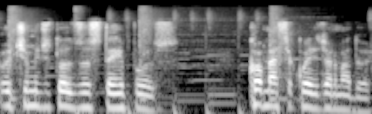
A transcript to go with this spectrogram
o time de todos os tempos começa com ele de armador.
